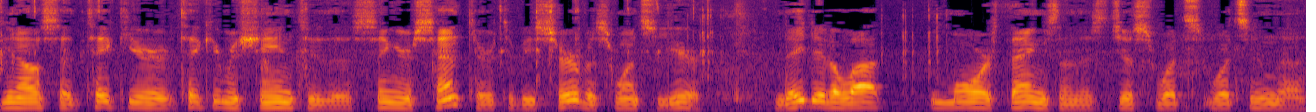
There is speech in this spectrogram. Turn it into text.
you know said take your take your machine to the Singer Center to be serviced once a year they did a lot more things than is just what's what's in the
